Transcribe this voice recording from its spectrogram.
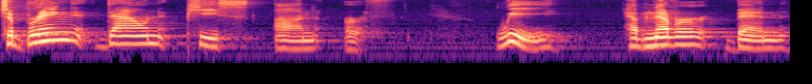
to bring down peace on earth. We have never been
